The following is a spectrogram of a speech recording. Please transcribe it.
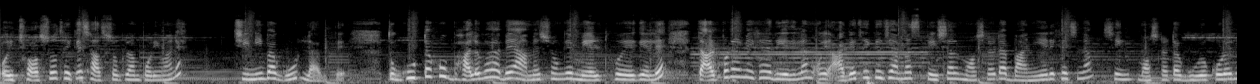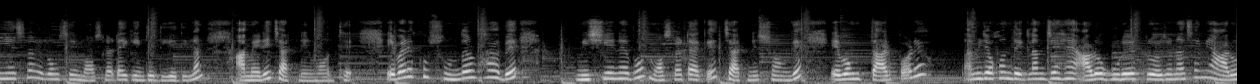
ওই ছশো থেকে সাতশো গ্রাম পরিমাণে চিনি বা গুড় লাগবে। তো গুড়টা খুব ভালোভাবে আমের সঙ্গে মেল্ট হয়ে গেলে তারপরে আমি এখানে দিয়ে দিলাম ওই আগে থেকে যে আমরা স্পেশাল মশলাটা বানিয়ে রেখেছিলাম, সেই মশলাটা গুঁড়ো করে নিয়েছিলাম এবং সেই মশলাটাই কিন্তু দিয়ে দিলাম আমের এই চাটনির মধ্যে। এবারে খুব সুন্দরভাবে মিশিয়ে নেব মশলাটাকে চাটনির সঙ্গে এবং তারপরে আমি যখন দেখলাম যে হ্যাঁ আরও গুড়ের প্রয়োজন আছে, আমি আরও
